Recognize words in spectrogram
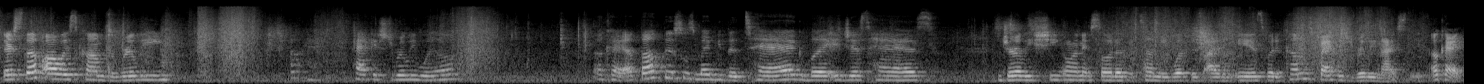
Their stuff always comes really, okay, packaged really well. Okay, I thought this was maybe the tag, but it just has Jurllyshe on it, so it doesn't tell me what this item is, but it comes packaged really nicely. Okay,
